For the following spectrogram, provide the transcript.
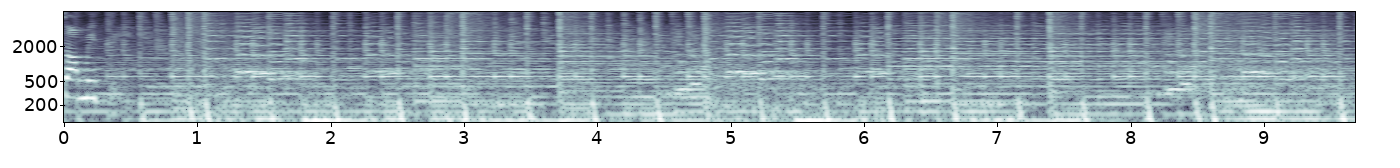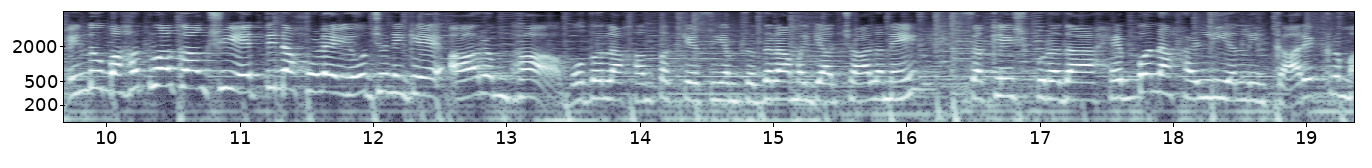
ಸಮಿತಿ. ಇಂದು ಮಹತ್ವಾಕಾಂಕ್ಷಿ ಎತ್ತಿನ ಹೊಳೆ ಯೋಜನೆಗೆ ಆರಂಭ. ಮೊದಲ ಹಂತಕ್ಕೆ ಸಿಎಂ ಸಿದ್ದರಾಮಯ್ಯ ಚಾಲನೆ. ಸಕಲೇಶ್ಪುರದ ಹೆಬ್ಬನಹಳ್ಳಿಯಲ್ಲಿ ಕಾರ್ಯಕ್ರಮ.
